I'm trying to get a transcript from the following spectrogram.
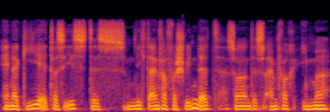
Energie etwas ist, das nicht einfach verschwindet, sondern das einfach immer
